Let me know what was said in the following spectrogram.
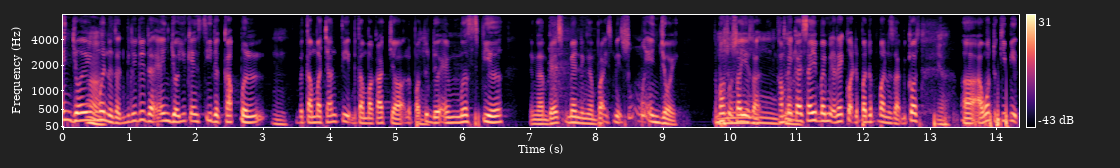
enjoyment Ustaz Bila dia dah enjoy You can see the couple Bertambah cantik Bertambah kacak. Lepas tu the atmosphere Dengan best man Dengan bridesmaid Semua enjoy Termasuk saya Ustaz. Sampai kan saya ambil rekod depan depan Ustaz. Because Ya. uh, I want to keep it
